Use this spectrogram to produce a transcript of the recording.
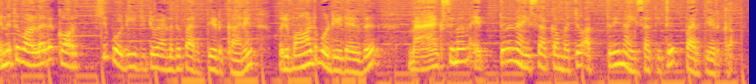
എന്നിട്ട് വളരെ കുറച്ച് പൊടി ഇട്ടിട്ട് വേണ്ടത് പരത്തിയെടുക്കാൻ ഒരുപാട് പൊടി ഇടരുത്. മാക്സിമം എത്ര നൈസാക്കാൻ പറ്റുമോ അത്രയും നൈസാക്കിയിട്ട് പരത്തിയെടുക്കാം.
